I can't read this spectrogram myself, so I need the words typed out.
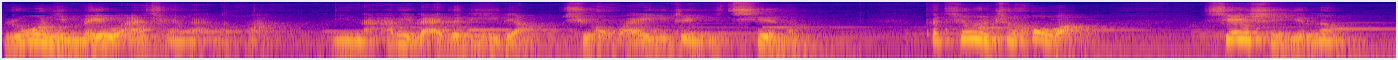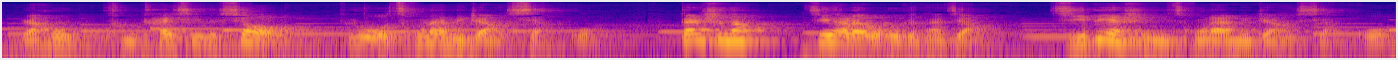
如果你没有安全感的话，你哪里来的力量去怀疑这一切呢？”他听了之后啊，先是一愣，然后很开心的笑了。他说：“我从来没这样想过。”但是呢，接下来我会跟他讲，即便是你从来没这样想过，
